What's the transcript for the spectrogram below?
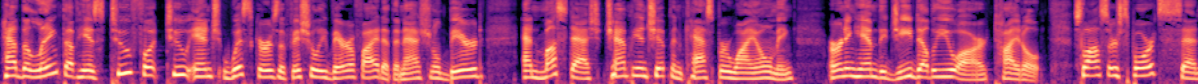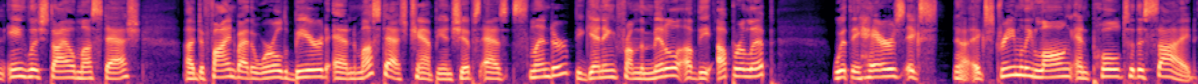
had the length of his two foot two inch whiskers officially verified at the National Beard and Mustache Championship in Casper, Wyoming, earning him the GWR title. Slosser sports an English style mustache uh, defined by the World Beard and Mustache Championships as slender, beginning from the middle of the upper lip, with the hairs ex- uh, extremely long and pulled to the side.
